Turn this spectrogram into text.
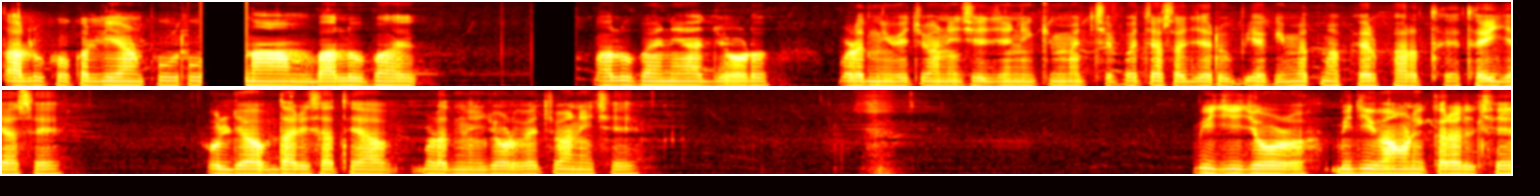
તાલુકો કલ્યાણપુર. નામ બાલુભાઈ, બાલુભાઈને આ જોડ બળદની વેચવાની છે, જેની કિંમત છે પચાસ હજાર રૂપિયા. કિંમતમાં ફેરફાર થઈ જશે. ફૂલ જવાબદારી સાથે આ બળદની જોડ વેચવાની છે. બીજી જોડ, બીજી વાવણી કરેલ છે.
